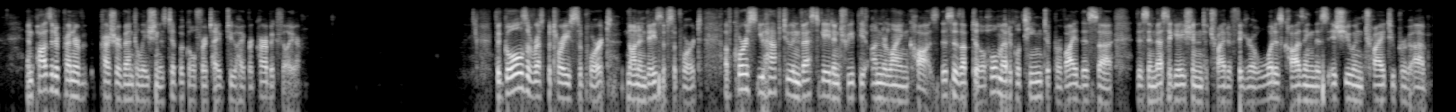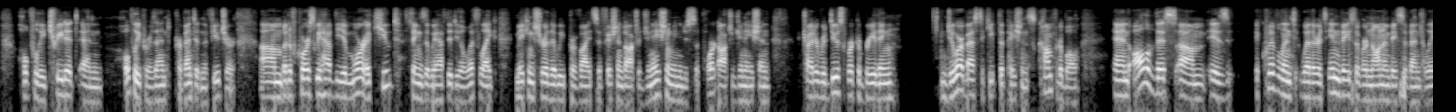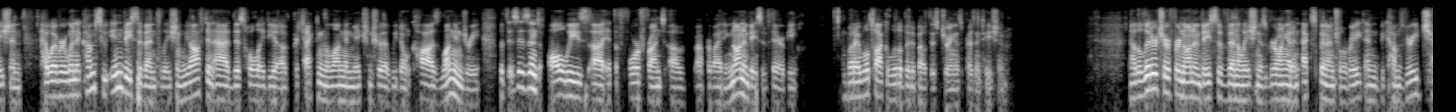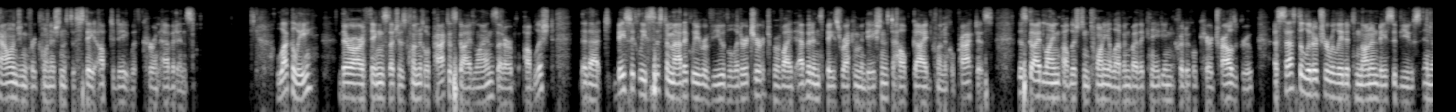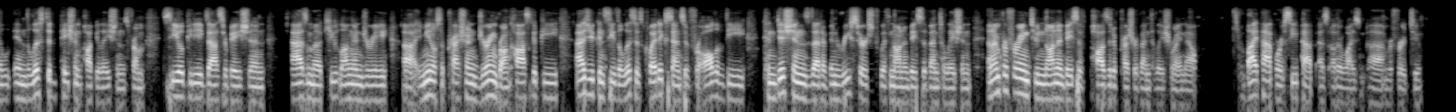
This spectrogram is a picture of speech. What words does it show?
and positive pressure ventilation is typical for type 2 hypercarbic failure. The goals of respiratory support, non-invasive support, of course, you have to investigate and treat the underlying cause. This is up to the whole medical team to provide this uh, this investigation to try to figure out what is causing this issue and try to uh, hopefully treat it and hopefully prevent, prevent it in the future. Um, but of course, we have the more acute things that we have to deal with, like making sure that we provide sufficient oxygenation. We need to support oxygenation, try to reduce work of breathing, do our best to keep the patients comfortable. And all of this um, is equivalent whether it's invasive or non-invasive ventilation. However, when it comes to invasive ventilation, we often add this whole idea of protecting the lung and making sure that we don't cause lung injury, but this isn't always uh, at the forefront of uh, providing non-invasive therapy. But I will talk a little bit about this during this presentation. Now the literature for non-invasive ventilation is growing at an exponential rate and becomes very challenging for clinicians to stay up to date with current evidence. Luckily, there are things such as clinical practice guidelines that are published that basically systematically review the literature to provide evidence-based recommendations to help guide clinical practice. This guideline, published in 2011 by the Canadian Critical Care Trials Group, assessed the literature related to non-invasive use in, a, in the listed patient populations from COPD exacerbation, asthma, acute lung injury, uh, immunosuppression during bronchoscopy. As you can see, the list is quite extensive for all of the conditions that have been researched with non-invasive ventilation, and I'm preferring to non-invasive positive pressure ventilation right now. BiPAP or CPAP as otherwise uh, referred to.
